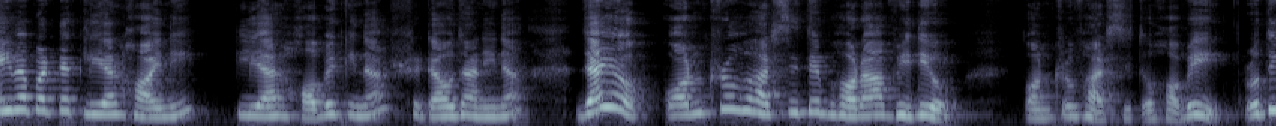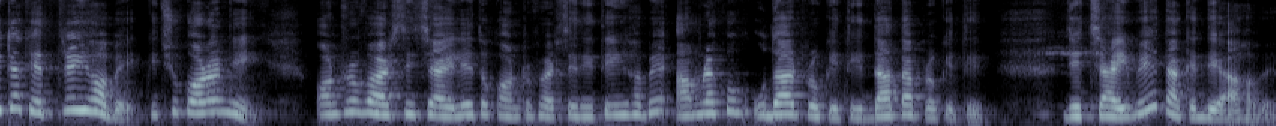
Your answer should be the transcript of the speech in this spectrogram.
এই ব্যাপারটা ক্লিয়ার হয়নি ক্লিয়ার হবে কি না সেটাও জানি না। যাই হোক কন্ট্রোভার্সিতে ভরা ভিডিও কন্ট্রোভার্সি তো হবেই। প্রতিটা ক্ষেত্রেই হবে, কিছু করার নেই। কন্ট্রোভার্সি চাইলে তো কন্ট্রোভার্সি দিতেই হবে। আমরা খুব উদার প্রকৃতির, দাতা প্রকৃতির। যে চাইবে তাকে দেওয়া হবে।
